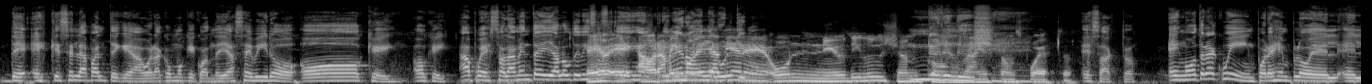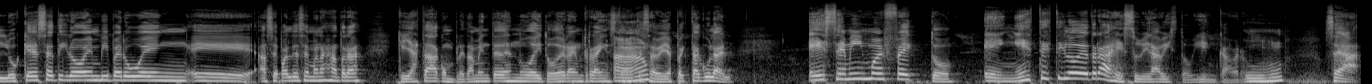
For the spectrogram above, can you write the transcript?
De, es que esa es la parte que ahora como que cuando ella se viró, ok, ok. Ah, pues solamente ella lo utiliza Eh, eh, en el ahora mismo el ella tiene un Nude Illusion Nude con rhinestones puestos. Exacto. En otra Queen, por ejemplo, el, el look que se tiró en Viperú en eh, hace par de semanas atrás, que ya estaba completamente desnuda y todo era en rhinestone, que se veía espectacular. Ese mismo efecto en este estilo de traje se hubiera visto bien, cabrón. O sea,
